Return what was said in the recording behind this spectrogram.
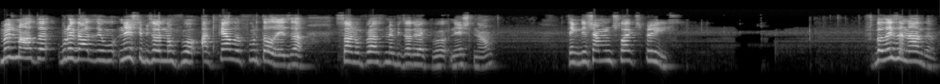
Mas malta, por acaso eu neste episódio não vou àquela fortaleza. Só no próximo episódio é que vou. Neste não. Tenho que deixar muitos likes para isso. Fortaleza nada.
